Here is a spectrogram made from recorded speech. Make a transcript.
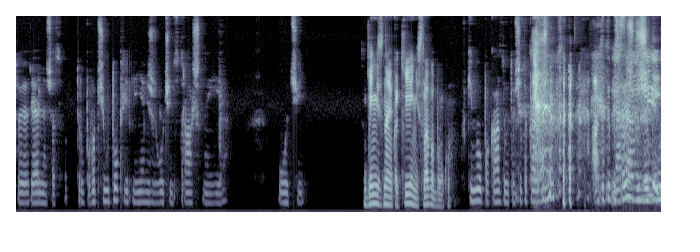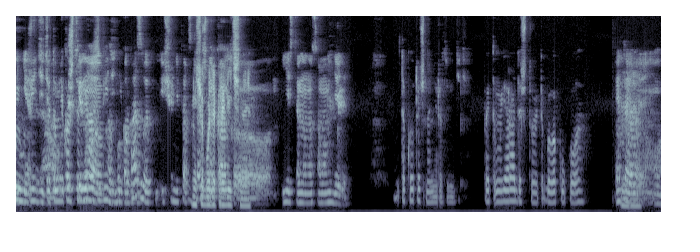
это реально сейчас вот трупы. Вообще утопленные, они же очень страшные. Очень. Я не знаю, какие они, слава богу. В кино показывают вообще такая жуть. А ты, ты представляешь, вживую увидеть? А Это, мне кажется, кино не как раз бы видеть никогда. показывают еще не так Еще страшно, более как, приличное. э, есть оно на самом деле. Такое точно не развидеть. Поэтому я рада, что это была кукла. Это э,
